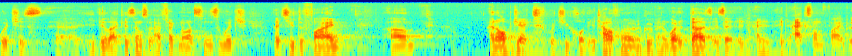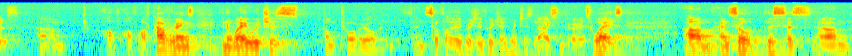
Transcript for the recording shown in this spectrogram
which is, uh, if you like, a sense of abstract nonsense, which lets you define um, an object which you call the fundamental group, and what it does is that it, it acts on fibers um, of, of, of, coverings in a way which is functorial and, and so forth, which is, which, is, which is nice in various ways. Um, and so this has, um,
